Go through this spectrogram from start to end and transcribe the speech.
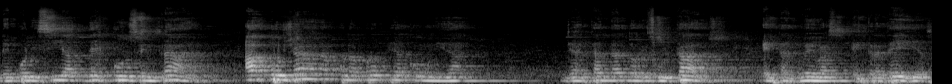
de policía desconcentrada, apoyada por la propia comunidad. Ya están dando resultados estas nuevas estrategias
